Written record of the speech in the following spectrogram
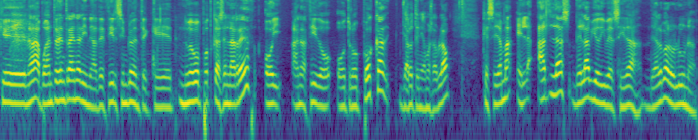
Que nada, pues antes de entrar en harina, decir simplemente que nuevo podcast en la red. Hoy ha nacido otro podcast, ya lo teníamos hablado, que se llama El Atlas de la Biodiversidad, de Álvaro Luna.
